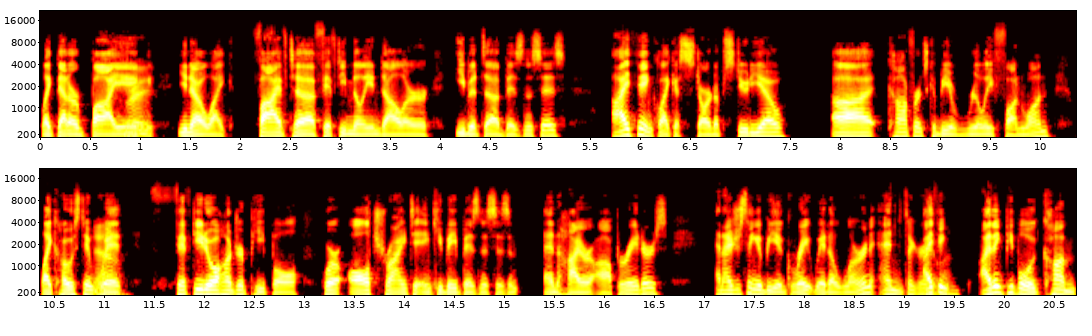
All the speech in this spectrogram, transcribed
like that are buying, Right. you know, like five to fifty million dollar EBITDA businesses. I think like a startup studio uh conference could be a really fun one. Like host it Yeah. with 50 to 100 people who are all trying to incubate businesses and, and hire operators. And I just think it'd be a great way to learn. And It's a great I think one. I think people would come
